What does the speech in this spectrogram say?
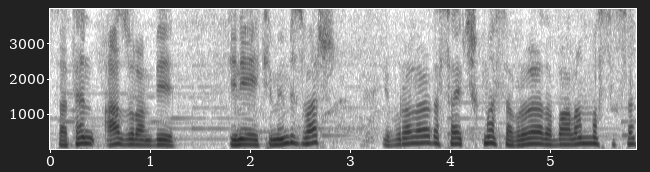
Zaten az olan bir dini eğitimimiz var. E buralara da sahip çıkmazsa, buralara da bağlanmazsa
